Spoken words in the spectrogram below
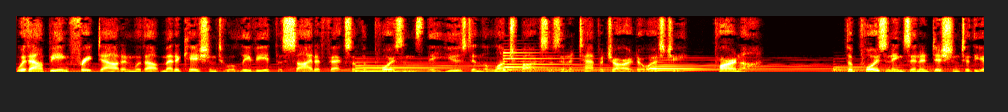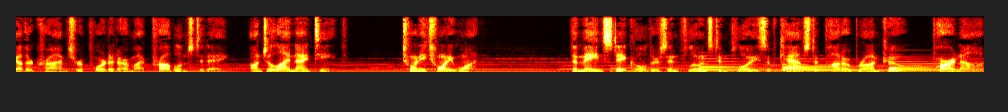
Without being freaked out and without medication to alleviate the side effects of the poisons they used in the lunchboxes in a Tapejara d'Oeste, Paraná. The poisonings, in addition to the other crimes reported, are my problems today, on July 19, 2021. The main stakeholders influenced employees of CAPS de Pato Branco, Paraná,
